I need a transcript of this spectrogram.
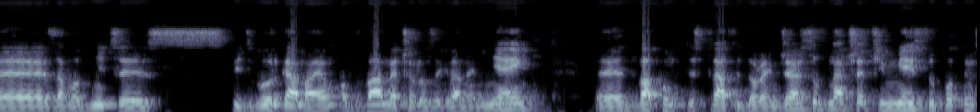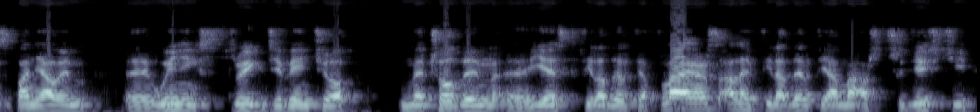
e, zawodnicy z Pittsburgha mają o dwa mecze rozegrane mniej. E, dwa punkty straty do Rangersów. Na trzecim miejscu po tym wspaniałym winning streak dziewięciomeczowym jest Philadelphia Flyers, ale Philadelphia ma aż 30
